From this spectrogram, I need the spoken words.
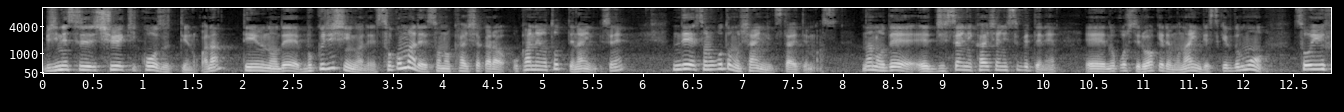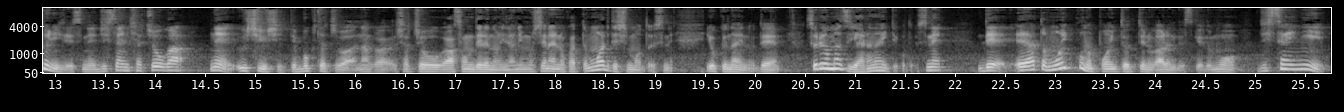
ビジネス収益構図っていうのかな？っていうので、僕自身はね、そこまでその会社からお金を取ってないんですね。で、そのことも社員に伝えてます。なので、え実際に会社にすべてね、えー、残してるわけでもないんですけれども、そういうふうにですね、実際に社長がね、うしうしって僕たちはなんか社長が遊んでるのに何もしてないのかって思われてしまうとですね、良くないので、それをまずやらないということですね。で、えー、あともう一個のポイントっていうのがあるんですけれども、実際に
